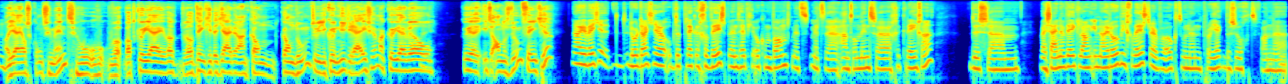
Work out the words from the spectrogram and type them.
Mm-hmm. Jij als consument, hoe, hoe, wat, kun jij, wat, wat denk je dat jij eraan kan, kan doen? Je kunt niet reizen, maar kun jij wel nee. kun jij iets anders doen, vind je? Nou ja, weet je, doordat je op de plekken geweest bent, heb je ook een band met, met een aantal mensen gekregen. Dus um, wij zijn een week lang in Nairobi geweest. Daar hebben we ook toen een project bezocht van uh,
